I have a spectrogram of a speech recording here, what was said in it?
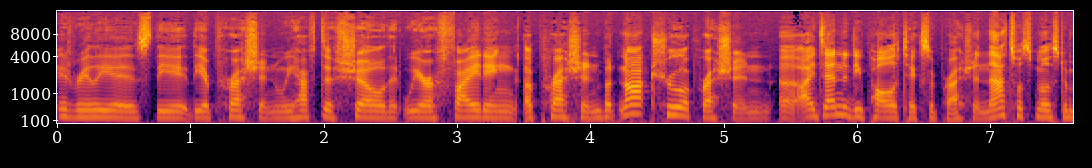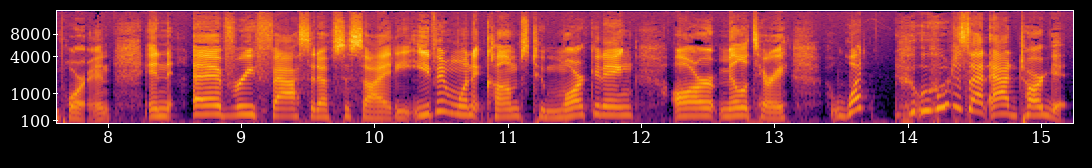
It really is the the oppression. We have to show that we are fighting oppression, but not true oppression, uh, identity politics oppression. That's what's most important in every facet of society, even when it comes to marketing our military. What who, who does that ad target?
